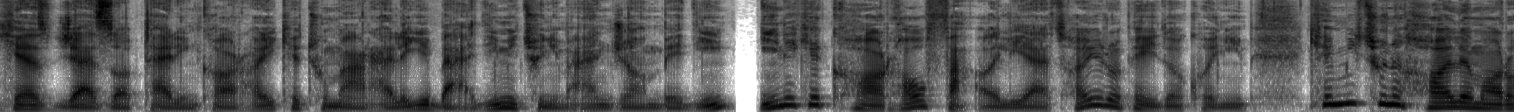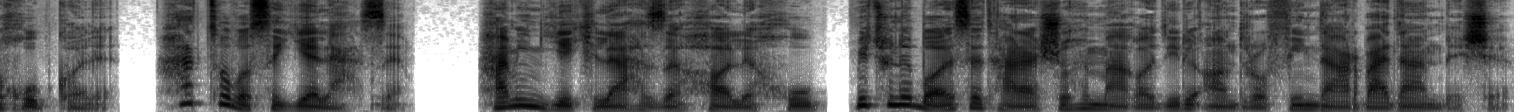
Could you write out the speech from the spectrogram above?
یکی از جذابترین کارهایی که تو مرحله بعدی می‌تونیم انجام بدیم اینه که کارها و فعالیتهایی رو پیدا کنیم که می‌تونه حال ما رو خوب کنه حتی واسه یه لحظه. همین یک لحظه حال خوب می‌تونه باعث ترشح مقادیر آندروفین در بدن بشه.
